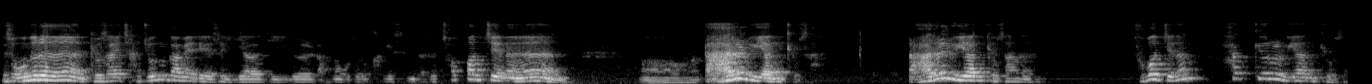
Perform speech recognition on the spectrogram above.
그래서 오늘은 교사의 자존감에 대해서 이야기를 나눠보도록 하겠습니다. 그래서 첫 번째는 어, 나를 위한 교사. 나를 위한 교사는 두 번째는 학교를 위한 교사.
